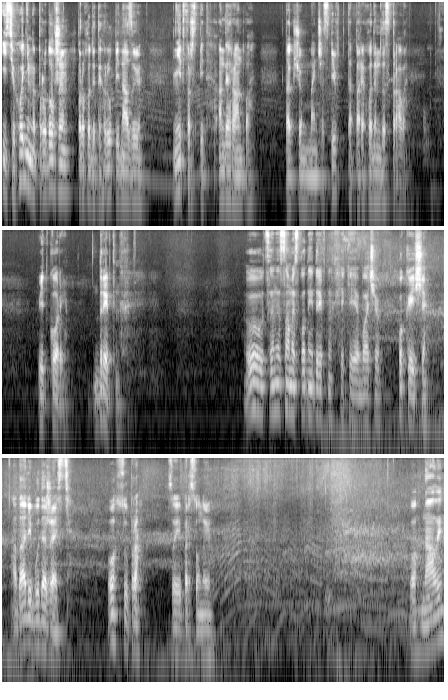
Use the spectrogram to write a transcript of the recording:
І сьогодні ми продовжуємо проходити гру під назвою Need for Speed Underground 2. Так що менше слів та переходимо до справи. Від Корі. Дрифтинг. О, це не самий складний дрифтинг, який я бачив поки ще. А далі буде жесть. О, Супра своєю персоною. Погнали.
